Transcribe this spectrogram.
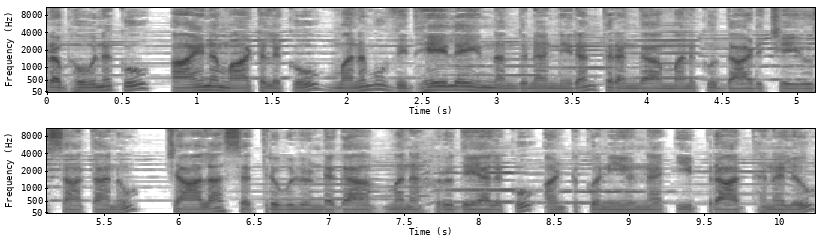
ప్రభువునకు ఆయన మాటలకు మనము విధేయులైనందున నిరంతరంగా మనకు దాడి చేయు సాతాను చాలా శత్రువులుండగా మన హృదయాలకు అంటుకొనియున్న ఈ ప్రార్థనలు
